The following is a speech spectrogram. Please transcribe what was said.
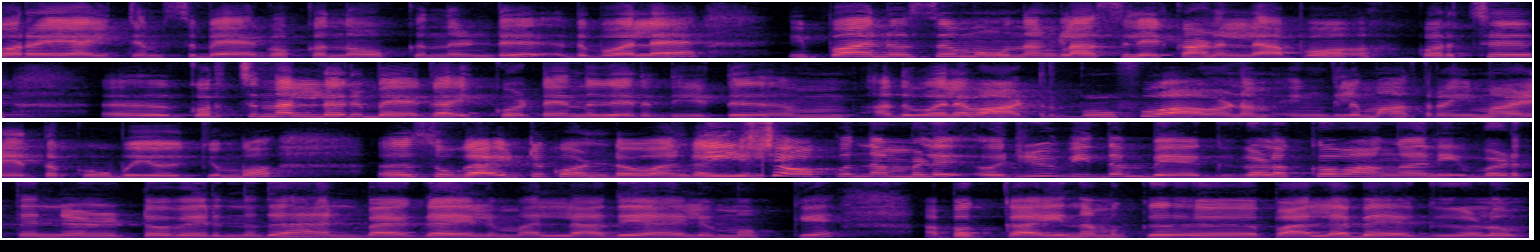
കുറേ ഐറ്റംസ് ബാഗൊക്കെ നോക്കുന്നുണ്ട്. അതുപോലെ ഇപ്പോൾ അനൂസ് മൂന്നാം ക്ലാസ്സിലേക്കാണല്ലോ. അപ്പോൾ കുറച്ച് കുറച്ച് നല്ലൊരു ബാഗ് ആയിക്കോട്ടെ എന്ന് കരുതിയിട്ട് അതുപോലെ വാട്ടർ പ്രൂഫും ആവണം. എങ്കിൽ മാത്രം ഈ മഴയത്തൊക്കെ ഉപയോഗിക്കുമ്പോൾ സുഖമായിട്ട് കൊണ്ടുപോകാൻ കഴിയും ഈ ഷോപ്പ് നമ്മൾ ഒരുവിധം ബാഗുകളൊക്കെ വാങ്ങാൻ ഇവിടെ തന്നെയാണ് കേട്ടോ വരുന്നത്. ഹാൻഡ് ബാഗ് ആയാലും അല്ലാതെ ആയാലും ഒക്കെ. അപ്പോൾ കൈ നമുക്ക് പല ബാഗുകളും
